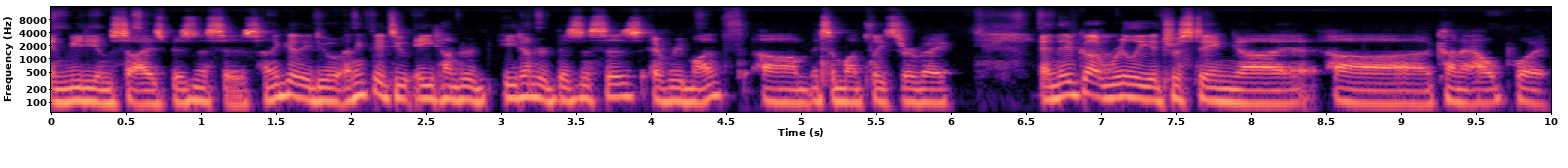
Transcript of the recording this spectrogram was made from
and medium-sized businesses. I think they do. I think they do 800, 800 businesses every month. Um, it's a monthly survey, and they've got really interesting uh, uh, kind of output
